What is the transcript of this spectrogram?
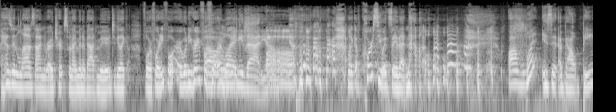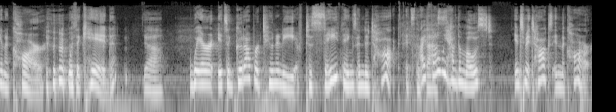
my husband loves on road trips when I'm in a bad mood to be like 444. What are you grateful for? I'm Oh, like, we need that. Yeah. I'm like, of course you would say that now. Um, what is it about being in a car with a kid yeah. where it's a good opportunity to say things and to talk? It's the I found we have the most intimate talks in the car.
